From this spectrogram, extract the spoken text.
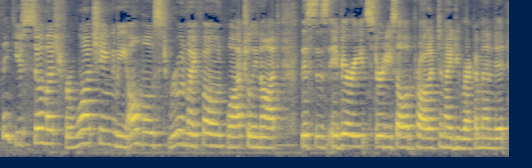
Thank you so much for watching me almost ruin my phone. Well, actually not. This is a very sturdy, solid product, and I do recommend it.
